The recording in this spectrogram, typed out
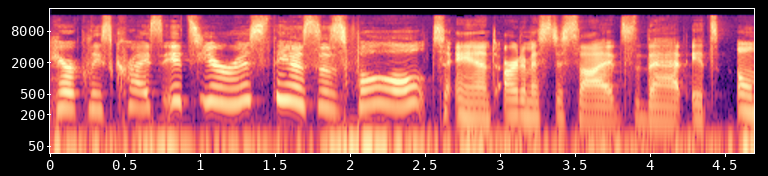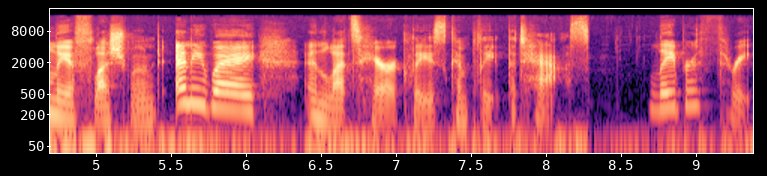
Heracles cries, It's Eurystheus's fault! And Artemis decides that it's only a flesh wound anyway and lets Heracles complete the task. Labor 3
